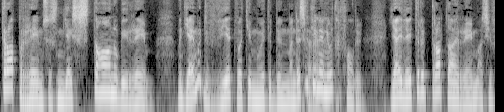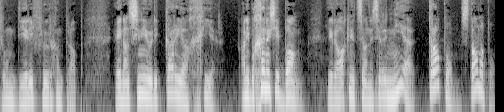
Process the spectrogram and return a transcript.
trap rem soos jy staan op die rem. Want jy moet weet wat jou motor doen, want dis wat jy in 'n noodgeval doen. Jy letterlik trap daai rem as jy vir hom deur die vloer gaan trap en dan sien jy hoe die kar reageer. Aan die begin is jy bang. Jy raak net so en sê hulle nee, trap hom, staan op hom.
